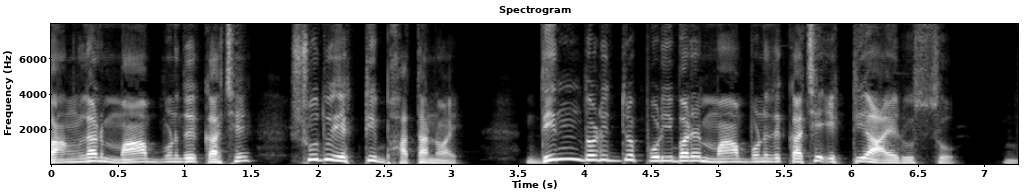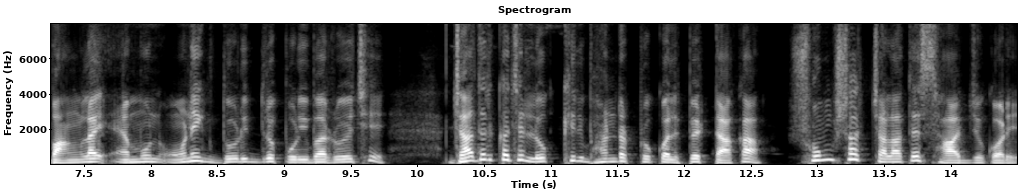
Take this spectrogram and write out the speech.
বাংলার মা বোনেদের কাছে শুধু একটি ভাতা নয়, দিন দরিদ্র পরিবারের মা বোনেদের কাছে একটি আয়ের উৎস। বাংলায় এমন অনেক দরিদ্র পরিবার রয়েছে যাদের কাছে লক্ষ্মীর ভাণ্ডার প্রকল্পের টাকা সংসার চালাতে সাহায্য করে।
